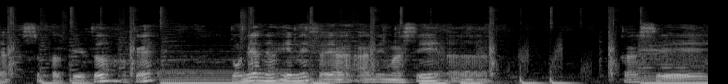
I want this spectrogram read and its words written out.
ya seperti itu oke okay. kemudian yang ini saya animasi eh, kasih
